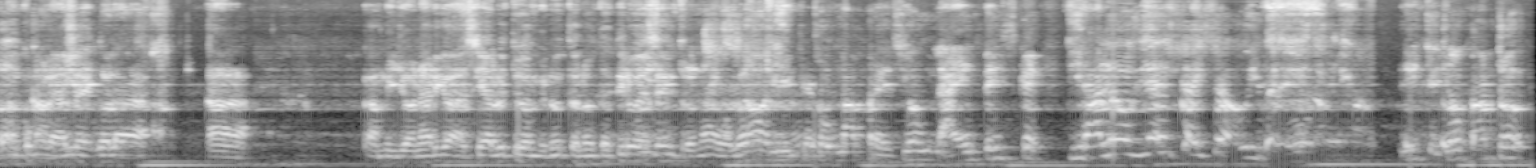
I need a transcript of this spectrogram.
Don como le hace gol a, a, a Millonario hacia el último minuto, no te tiro de centro, no, no, no, ni que con una presión, la gente dice que tiralo que dice, uy, que yo tanto,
